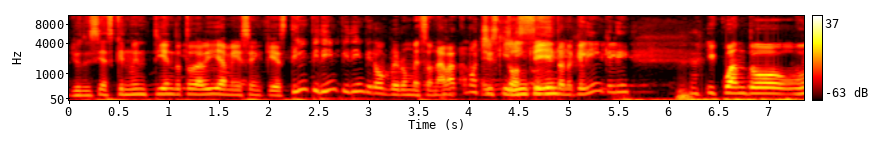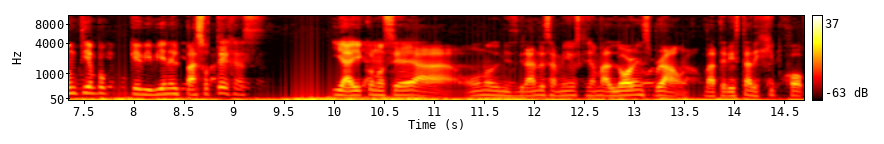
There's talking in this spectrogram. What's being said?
Yo decía, es que no entiendo todavía. Me dicen que es timpi, timpi, timpi, pero, me sonaba como chistosito. ¿no? Quilín, quilín. Y cuando hubo un tiempo que viví en El Paso, Texas, y ahí conocí a uno de mis grandes amigos que se llama Lawrence Brown, baterista de hip hop.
